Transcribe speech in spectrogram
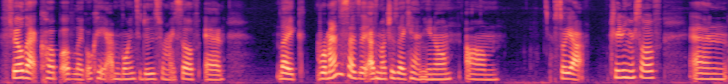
fill that cup of like, okay, I'm going to do this for myself and like romanticize it as much as I can, you know? Um so yeah, treating yourself and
